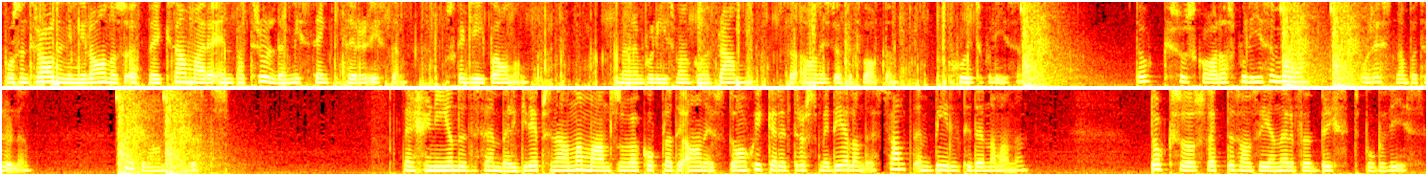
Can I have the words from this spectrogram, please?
På centralen i Milano så uppmärksammar en patrull den misstänkte terroristen och ska gripa honom. När en polisman kommer fram så har Anis upp ett vapen och skjuter polisen. Dock så skadas polisen bara och resten av patrullen skjuter Anis till döds. Den 29 december greps en annan man som var kopplad till Anis då han skickade ett röstmeddelande samt en bild till denna mannen. Dock så släpptes han senare för brist på bevis.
